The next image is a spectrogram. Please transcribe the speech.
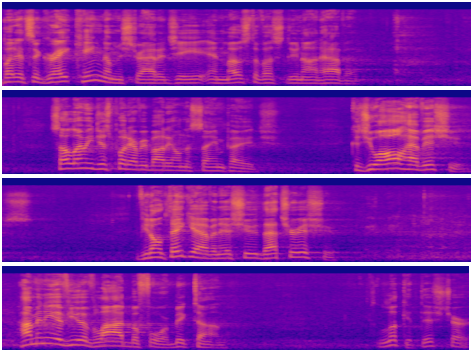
but it's a great kingdom strategy, and most of us do not have it. So let me just put everybody on the same page because you all have issues. If you don't think you have an issue, that's your issue. How many of you have lied before, big time? Look at this church.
